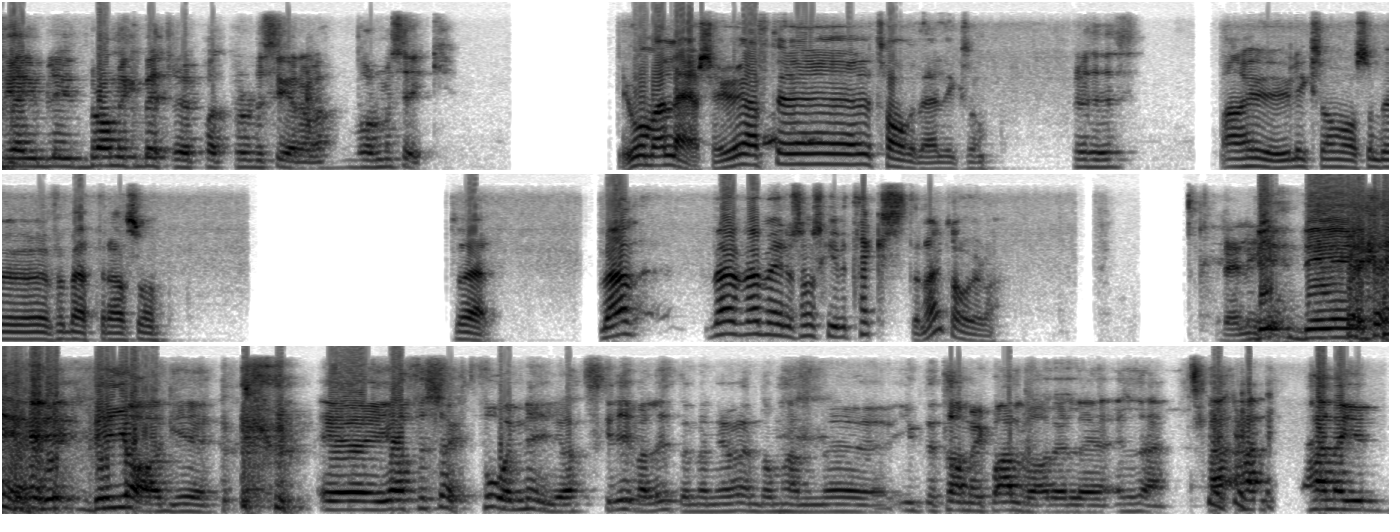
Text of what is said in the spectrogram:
Vi har ju blivit bra mycket bättre på att producera vår musik. Jo, man lär sig ju efter ett tag där liksom. Precis. Man hör ju liksom vad som behöver förbättras och sådär. Men vem, vem är det som skriver texterna utav er då? Det är Det, det, det, är jag. Eh, Jag har försökt få Emilio att skriva lite men jag vet inte om han eh, inte tar mig på allvar eller, eller så. Han, han, han är ju,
